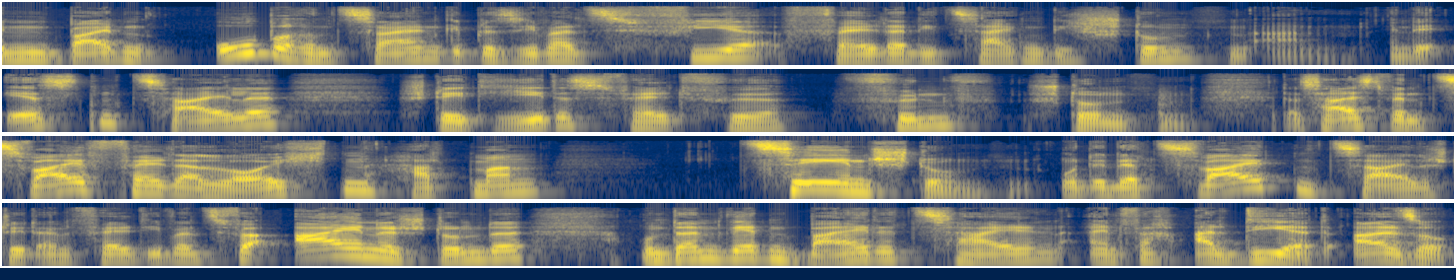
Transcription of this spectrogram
In beiden oberen Zeilen gibt es jeweils vier Felder, die zeigen die Stunden an. In der ersten Zeile steht jedes Feld für fünf Stunden. Das heißt, wenn zwei Felder leuchten, hat man zehn Stunden. Und in der zweiten Zeile steht ein Feld jeweils für eine Stunde und dann werden beide Zeilen einfach addiert. Also,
